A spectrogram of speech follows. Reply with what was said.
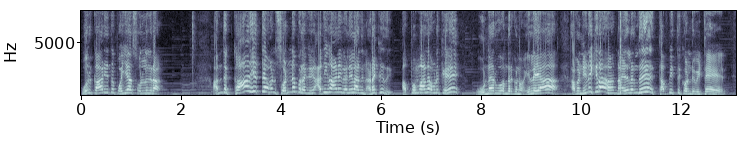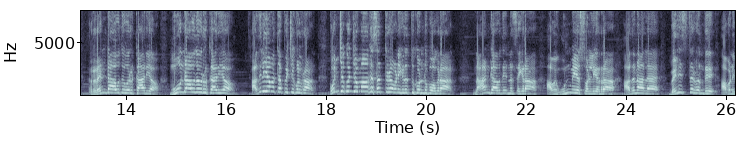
ஒரு காரியத்தை பொய்யா சொல்லுகிறான். அந்த காரியத்தை அவன் சொன்ன பிறகு அதிகாலை வேளையில் அது நடக்குது. அப்பமாவது அவனுக்கு உணர்வு வந்திருக்கணும் இல்லையா? அவன் நினைக்கிறான் நான் இதிலிருந்து தப்பித்து கொண்டு விட்டேன். ரெண்டாவது ஒரு காரியம் மூன்றாவது ஒரு காரியம் அதுலேயும் அவன் தப்பிச்சு கொள்கிறான் கொஞ்சம் கொஞ்சமாக சத்துரு அவனை இழுத்து கொண்டு போகிறான். நான்காவது என்ன செய்கிறான்? அவன் உண்மையை சொல்லிடுறான். அதனால பெலிஸ்தர் வந்து அவனை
